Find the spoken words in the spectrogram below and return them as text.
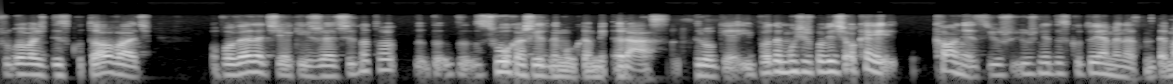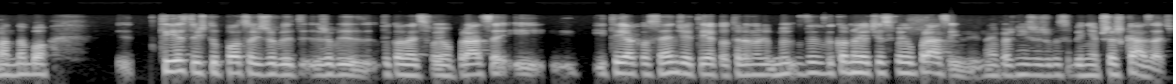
próbować dyskutować, opowiadać ci jakieś rzeczy, no to, to, to, słuchasz jednym uchem raz, drugie i potem musisz powiedzieć, ok, koniec, już, już nie dyskutujemy na ten temat, no bo ty jesteś tu po coś, żeby, żeby wykonać swoją pracę i, i ty jako sędzia, ty jako trener, wy wykonujecie swoją pracę i najważniejsze, żeby sobie nie przeszkadzać.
